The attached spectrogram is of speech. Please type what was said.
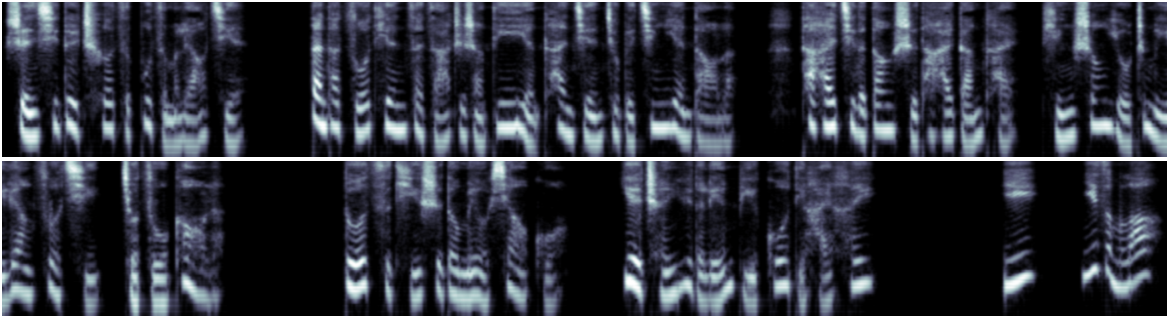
沈西对车子不怎么了解，但他昨天在杂志上第一眼看见就被惊艳到了。他还记得当时他还感慨：“平生有这么一辆坐骑就足够了。”多次提示都没有效果。叶晨玉的脸比锅底还黑。咦，你怎么了？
